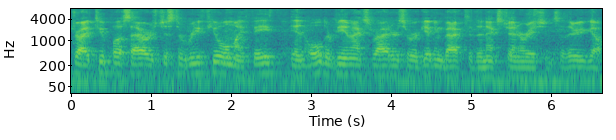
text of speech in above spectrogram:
drive two plus hours just to refuel my faith in older BMX riders who are giving back to the next generation. So there you go.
